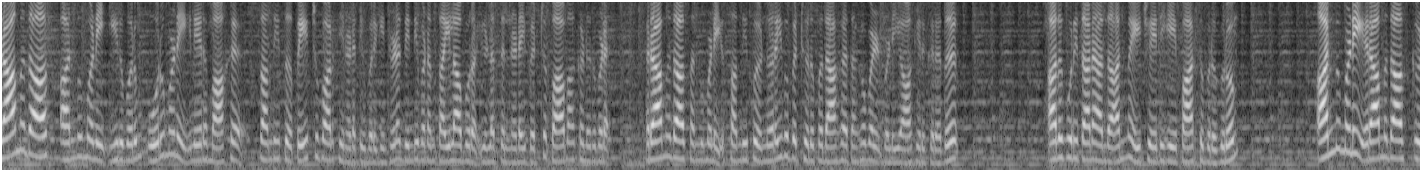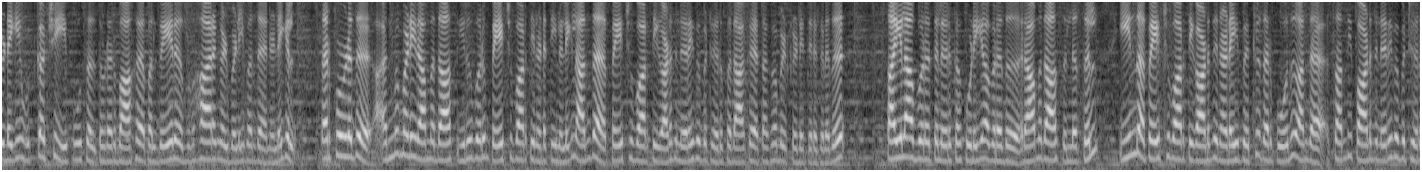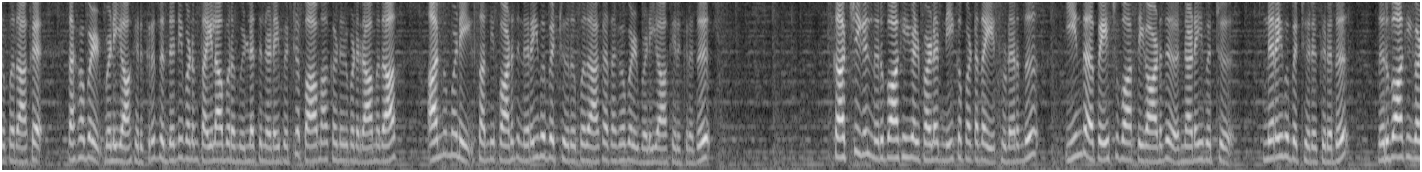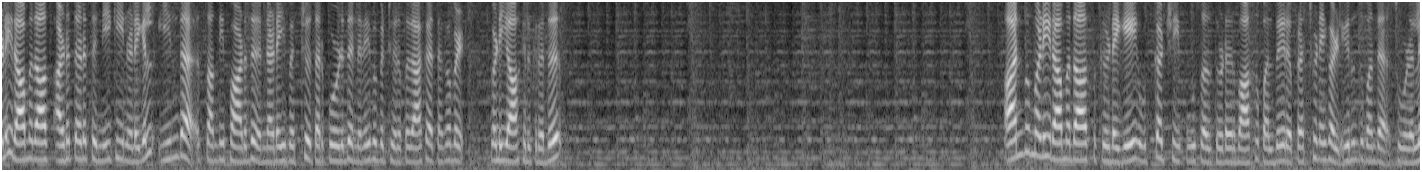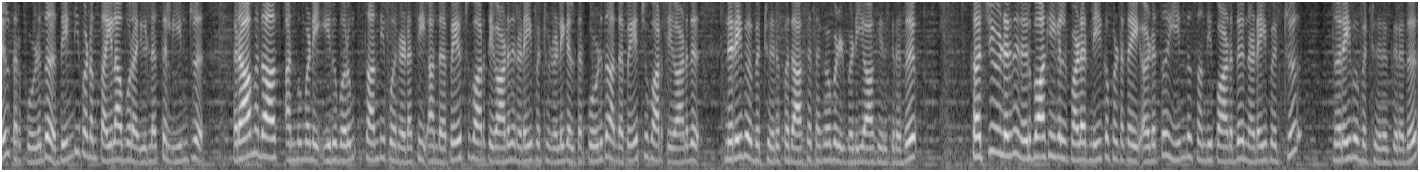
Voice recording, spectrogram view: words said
ராமதாஸ் அன்புமணி இருவரும் ஒரு மணி நேரமாக சந்தித்து பேச்சுவார்த்தை நடத்தி வருகின்றனர். திண்டிவனம் தைலாபுர இல்லத்தில் நடைபெற்ற பாமக நிறுவனர் ராமதாஸ் அன்புமணி சந்திப்பு நிறைவு பெற்றிருப்பதாக தகவல் வெளியாகியிருக்கிறது. அது குறித்தான அந்த அண்மை செய்தியை பார்த்து வருகிறோம். அன்புமணி ராமதாஸ்க்கு இடையே உட்கட்சி பூசல் தொடர்பாக பல்வேறு விவகாரங்கள் வெளிவந்த நிலையில் தற்பொழுது அன்புமணி ராமதாஸ் இருவரும் பேச்சுவார்த்தை நடத்திய நிலையில் அந்த பேச்சுவார்த்தையானது நிறைவு பெற்றிருப்பதாக தகவல் கிடைத்திருக்கிறது. தைலாபுரத்தில் இருக்கக்கூடிய அவரது ராமதாஸ் இல்லத்தில் இந்த பேச்சுவார்த்தையானது நடைபெற்று தற்போது அந்த சந்திப்பானது நிறைவு பெற்றிருப்பதாக தகவல் வெளியாகியிருக்கிறது திண்டிவனம் தைலாபுரம் இல்லத்தில் நடைபெற்ற பாமக நிறுவனர் ராமதாஸ் அன்புமணி சந்திப்பானது நிறைவு பெற்று இருப்பதாக தகவல் வெளியாகியிருக்கிறது கட்சியில் நிர்வாகிகள் பலர் நீக்கப்பட்டதை தொடர்ந்து இந்த பேச்சுவார்த்தையானது நடைபெற்று நிறைவு பெற்றிருக்கிறது. நிர்வாகிகளை ராமதாஸ் அடுத்தடுத்து நீக்கிய நிலையில் இந்த சந்திப்பானது நடைபெற்று தற்பொழுது நிறைவு பெற்றிருப்பதாக தகவல் வெளியாகியிருக்கிறது. அன்புமணி ராமதாஸுக்கு இடையே உட்கட்சி பூசல் தொடர்பாக பல்வேறு பிரச்சனைகள் இருந்து வந்த சூழலில் தற்பொழுது திண்டிவனம் தைலாபுர இல்லத்தில் இன்று ராமதாஸ் அன்புமணி இருவரும் சந்திப்பு நடத்தி அந்த பேச்சுவார்த்தையானது நடைபெற்ற நிலையில் தற்பொழுது அந்த பேச்சுவார்த்தையானது நிறைவு பெற்றிருப்பதாக தகவல் வெளியாகியிருக்கிறது. கட்சியிலிருந்து நிர்வாகிகள் பலர் நீக்கப்பட்டதை அடுத்து இந்த சந்திப்பானது நடைபெற்று நிறைவு பெற்றிருக்கிறது.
